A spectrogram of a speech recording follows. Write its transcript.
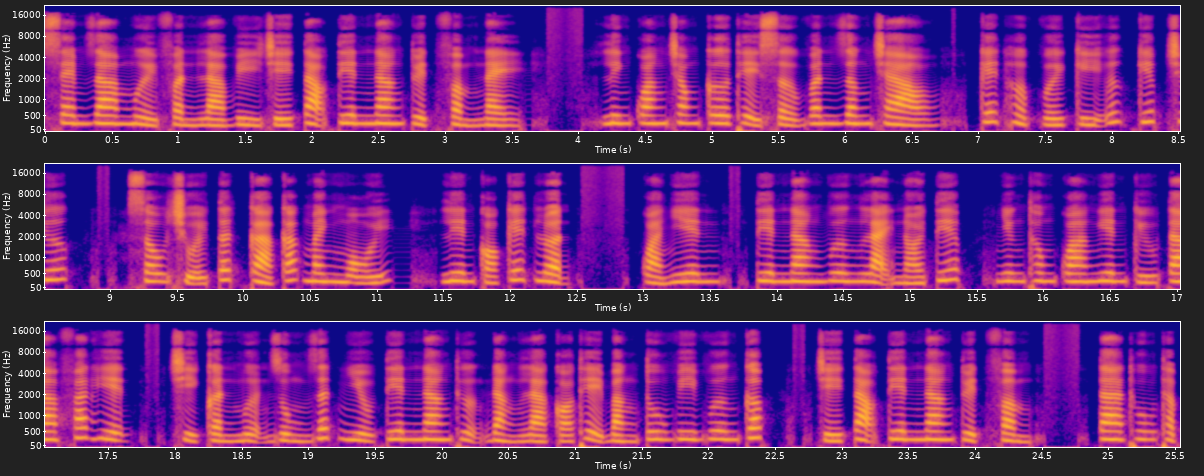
xem ra 10 phần là vì chế tạo tiên nang tuyệt phẩm này. Linh quang trong cơ thể sở vân dâng trào, kết hợp với ký ức kiếp trước, sâu chuối tất cả các manh mối liên có kết luận. Quả nhiên, tiên nang vương lại nói tiếp, nhưng thông qua nghiên cứu ta phát hiện, chỉ cần mượn dùng rất nhiều tiên nang thượng đẳng là có thể bằng tu vi vương cấp, chế tạo tiên nang tuyệt phẩm. Ta thu thập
